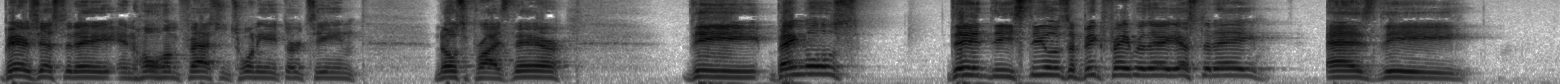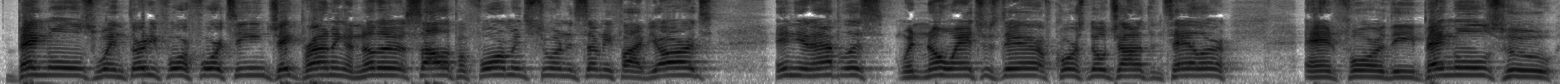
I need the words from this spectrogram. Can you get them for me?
Bears yesterday in ho hum fashion, 28 13. No surprise there. The Bengals did the Steelers a big favor there yesterday as the Bengals win 34 14. Jake Browning, another solid performance, 275 yards. Indianapolis with no answers there. Of course, no Jonathan Taylor. And for the Bengals, who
